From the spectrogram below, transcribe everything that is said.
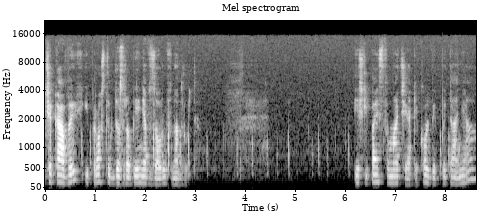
ciekawych i prostych do zrobienia wzorów na druty. Jeśli Państwo macie jakiekolwiek pytania,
